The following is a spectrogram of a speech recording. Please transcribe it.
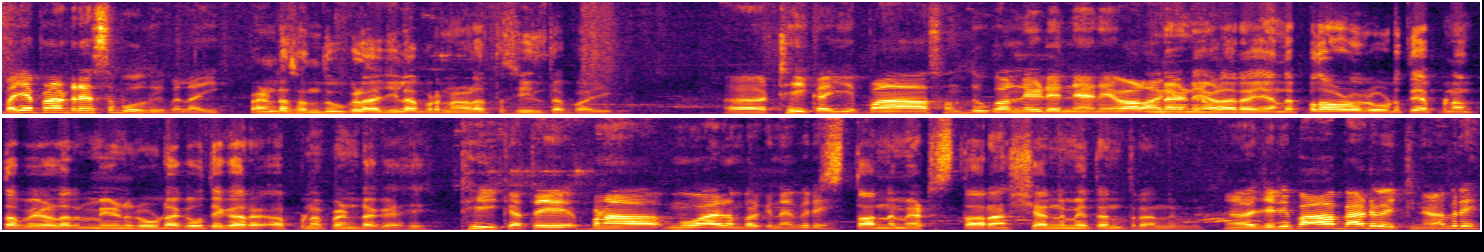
ਬਾਈ ਆਪਣਾ ਐਡਰੈਸ ਬੋਲ ਦਿਓ ਪਹਿਲਾਂ ਜੀ। ਪਿੰਡ ਸੰਧੂਕਲਾ ਜ਼ਿਲ੍ਹਾ ਬਰਨਾਲਾ ਤਹਿਸੀਲ ਤਪਾ ਜੀ। ਠੀਕ ਹੈ ਜੀ ਆਪਾਂ ਸੰਧੂਕਲ ਨੇੜੇ ਨੈਣੇ ਵਾਲਾ ਨੈਣੇ ਵਾਲਾ ਰਹਿ ਜਾਂਦਾ ਭਦੌੜ ਰੋਡ ਤੇ ਆਪਣਾ ਤਪੇ ਵਾਲਾ ਮੇਨ ਰੋਡ ਹੈਗਾ ਉੱਤੇ ਘਰ ਆਪਣਾ ਪਿੰਡ ਹੈਗਾ ਇਹ। ਠੀਕ ਹੈ ਤੇ ਆਪਣਾ ਮੋਬਾਈਲ ਨੰਬਰ ਕਿੰਨਾ ਵੀਰੇ? 9717 ਅ, ਜਿਹੜੀ ਪਾ ਬੈਡ ਵੇਚਣੀ ਨਾ ਵੀਰੇ।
